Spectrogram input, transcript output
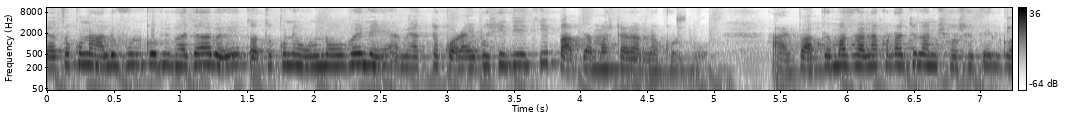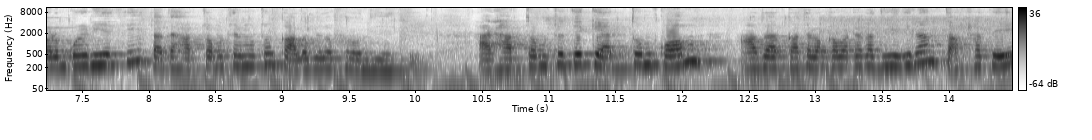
যতক্ষণ আলু ফুলকপি ভাজা হবে, ততক্ষণে অন্য ওভেনে আমি একটা কড়াই বসিয়ে দিয়েছি, পাবদা মাছটা রান্না করব। আর পাবদা মাছ রান্না করার জন্য আমি সর্ষের তেল গরম করে নিয়েছি, তাতে হাফ চামচের মতন কালো জিরা ফোড়ন দিয়েছি। আর হাফ চামচের থেকে একদম কম আদা আর কাঁচা লঙ্কা বাটাটা দিয়ে দিলাম, তার সাথেই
